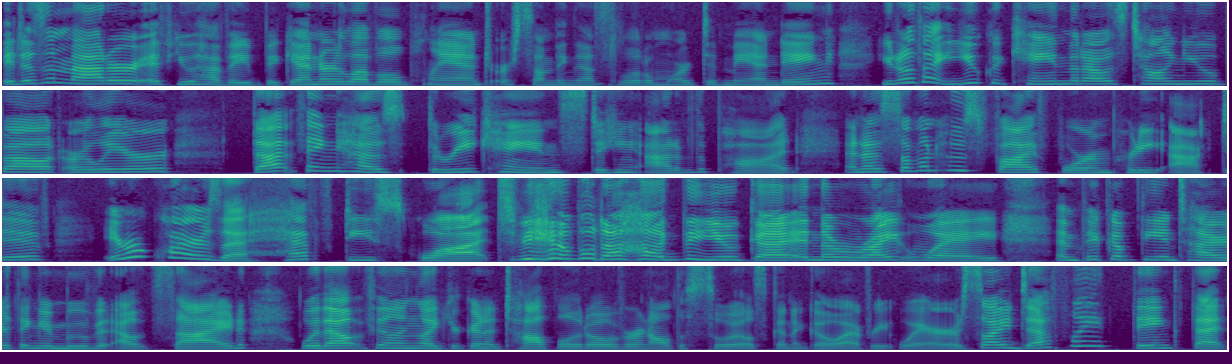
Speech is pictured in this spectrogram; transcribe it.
it doesn't matter if you have a beginner level plant or something that's a little more demanding. You know that yucca cane that I was telling you about earlier? That thing has three canes sticking out of the pot, and as someone who's 5'4 and pretty active, it requires a hefty squat to be able to hug the yucca in the right way and pick up the entire thing and move it outside without feeling like you're going to topple it over and all the soil's going to go everywhere. So I definitely think that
